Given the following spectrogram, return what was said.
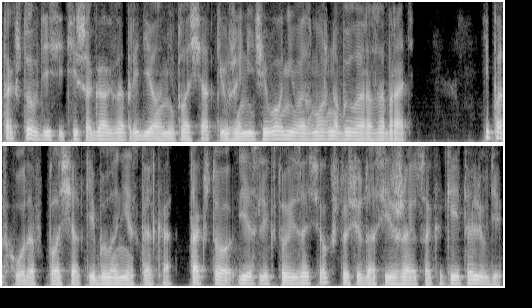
так что в десяти шагах за пределами площадки уже ничего невозможно было разобрать. И подходов к площадке было несколько, так что если кто и засек, что сюда съезжаются какие-то люди,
